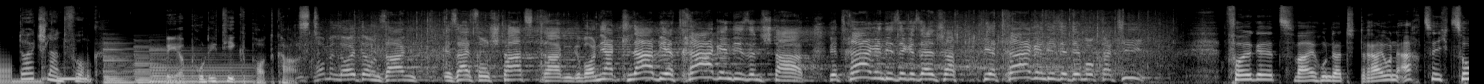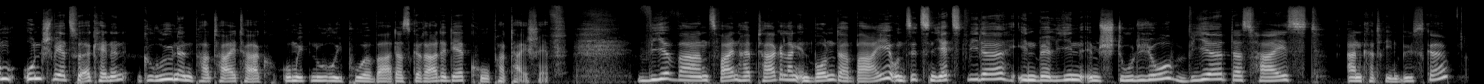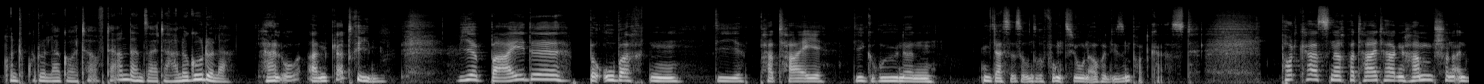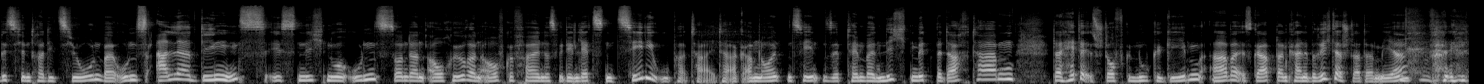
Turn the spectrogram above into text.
Deutschlandfunk. Der Politik-Podcast. Kommen Leute und sagen, ihr seid so staatstragend geworden. Ja klar, wir tragen diesen Staat, wir tragen diese Gesellschaft, wir tragen diese Demokratie. Folge 283 zum unschwer zu erkennen Grünen Parteitag. Omid Nuripur war das gerade der Co-Parteichef. Wir waren zweieinhalb Tage lang in Bonn dabei und sitzen jetzt wieder in Berlin im Studio. Wir, das heißt Ann-Kathrin Büsker. Und Gudula Goethe auf der anderen Seite. Hallo Gudula. Hallo Ann-Kathrin. Wir beide beobachten die Partei, die Grünen. Das ist unsere Funktion auch in diesem Podcast. Podcasts nach Parteitagen haben schon ein bisschen Tradition bei uns. Allerdings ist nicht nur uns, sondern auch Hörern aufgefallen, dass wir den letzten CDU-Parteitag am 9. 10. September nicht mit bedacht haben. Da hätte es Stoff genug gegeben, aber es gab dann keine Berichterstatter mehr, weil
